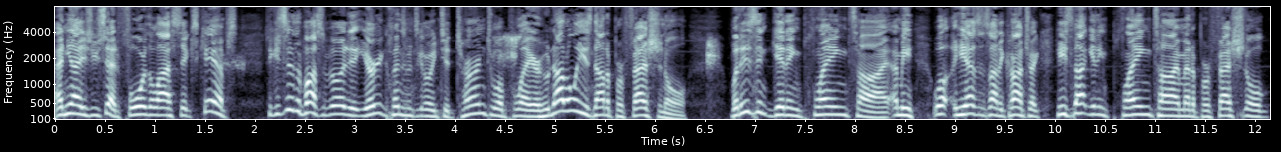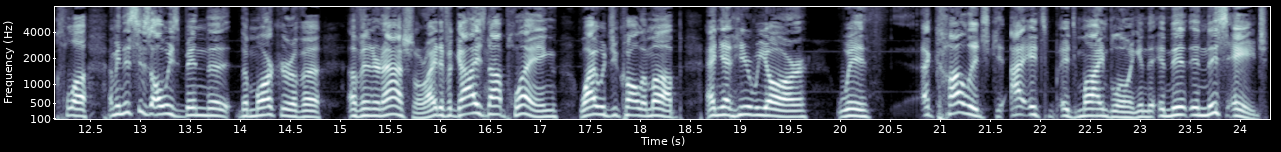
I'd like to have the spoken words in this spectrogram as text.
and yeah, as you said, for the last six camps, to consider the possibility that Jurgen Klinsmann's going to turn to a player who not only is not a professional, but isn't getting playing time. I mean, well, he hasn't signed a contract. He's not getting playing time at a professional club. I mean, this has always been the the marker of a of an international, right? If a guy's not playing, why would you call him up? And yet here we are with a college. I, it's it's mind blowing in the, in the, in this age.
